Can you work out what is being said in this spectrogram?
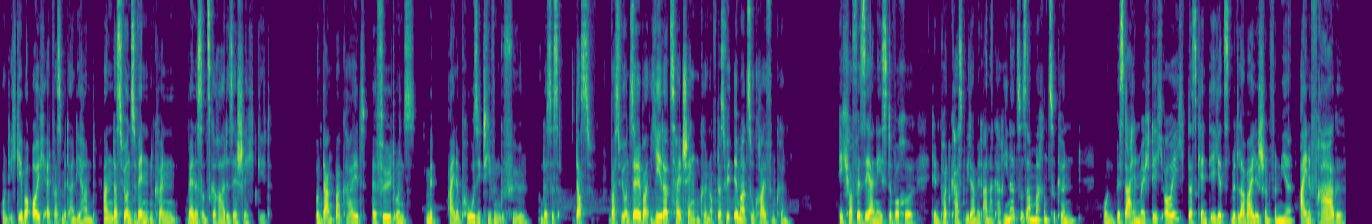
Und ich gebe euch etwas mit an die Hand, an das wir uns wenden können, wenn es uns gerade sehr schlecht geht. Und Dankbarkeit erfüllt uns mit einem positiven Gefühl. Und das ist das, was wir uns selber jederzeit schenken können, auf das wir immer zugreifen können. Ich hoffe sehr, nächste Woche den Podcast wieder mit Anna-Karina zusammen machen zu können. Und bis dahin möchte ich euch, das kennt ihr jetzt mittlerweile schon von mir, eine Frage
